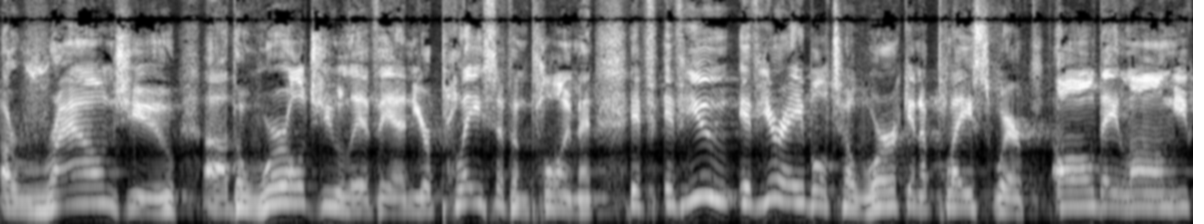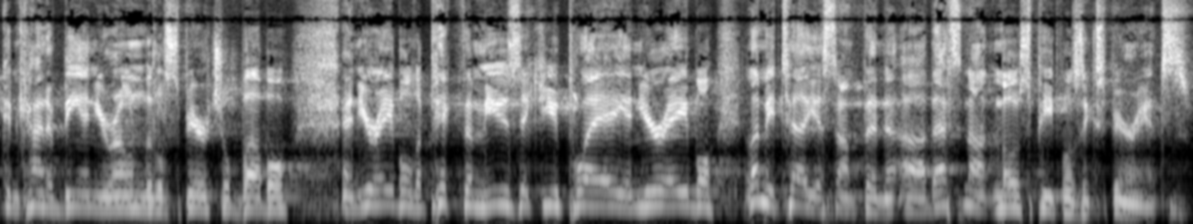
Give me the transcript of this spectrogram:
around you, uh, the world you live in, your place of employment. If, if, you, if you're able to work in a place where all day long you can kind of be in your own little spiritual bubble and you're able to pick the music you play and you're able, let me tell you something, uh, that's not most people's experience.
